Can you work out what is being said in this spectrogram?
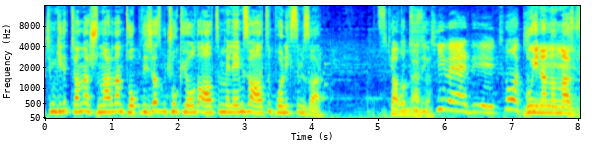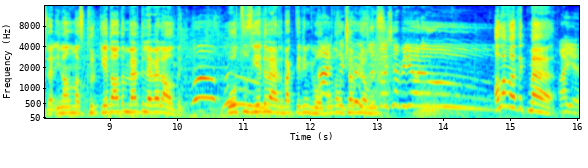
Şimdi gidip canlar şunlardan toplayacağız. Bu çok iyi oldu. Altın meleğimiz ve altın poniximiz var. 32 adım verdi. 32 verdi. Çok Bu iyi. inanılmaz güzel. inanılmaz. 47 adım verdi level aldık. 37 verdi bak dediğim gibi oldu. Buradan Artık uçabiliyor hızlı muyuz? koşabiliyoruz. Alamadık mı? Hayır.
